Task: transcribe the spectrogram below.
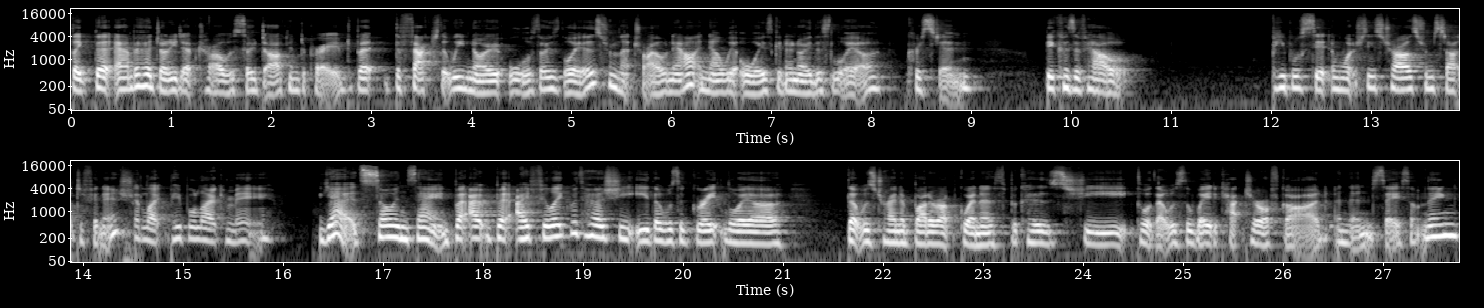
like the Amber Heard Johnny Depp trial was so dark and depraved, but the fact that we know all of those lawyers from that trial now, and now we're always going to know this lawyer, Kristin, because of how people sit and watch these trials from start to finish. And, like people like me. Yeah, it's so insane. But I but I feel like with her she either was a great lawyer that was trying to butter up Gwyneth because she thought that was the way to catch her off guard and then say something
